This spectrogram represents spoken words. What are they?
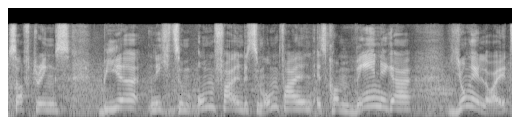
Softdrinks. Bier nicht zum Umfallen bis zum Umfallen. Es kommen weniger junge Leute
